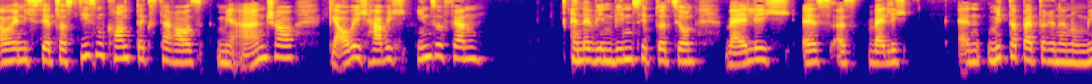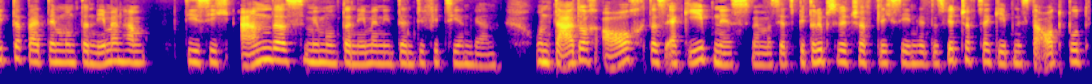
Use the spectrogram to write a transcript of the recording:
Aber wenn ich es jetzt aus diesem Kontext heraus mir anschaue, glaube ich, habe ich insofern eine Win-Win-Situation, weil ich es, als, weil ich Mitarbeiterinnen und Mitarbeiter im Unternehmen haben, die sich anders mit dem Unternehmen identifizieren werden. Und dadurch auch das Ergebnis, wenn man es jetzt betriebswirtschaftlich sehen wird, das Wirtschaftsergebnis, der Output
